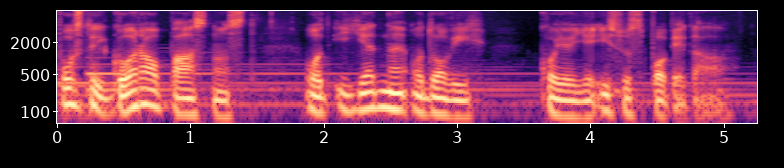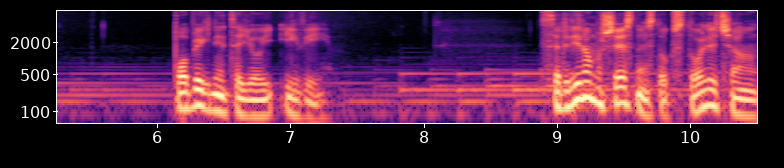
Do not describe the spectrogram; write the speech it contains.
postoji gora opasnost od jedne od ovih kojoj je Isus pobjegao. Pobjegnite joj i vi. Sredinom 16. stoljeća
